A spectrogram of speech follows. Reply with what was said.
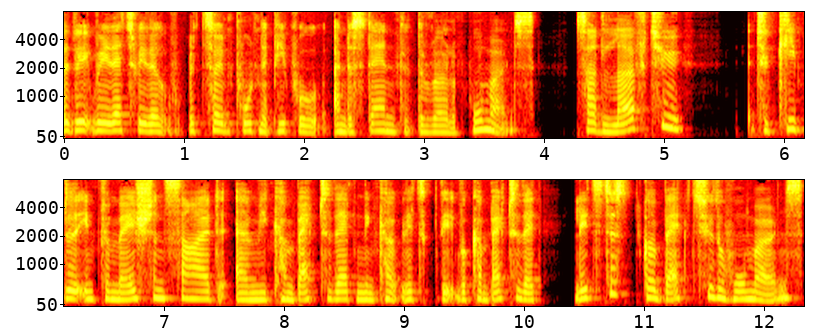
but that's where the, it's so important that people understand the role of hormones. So I'd love to to keep the information side, and we come back to that, and then come, let's we'll come back to that. Let's just go back to the hormones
